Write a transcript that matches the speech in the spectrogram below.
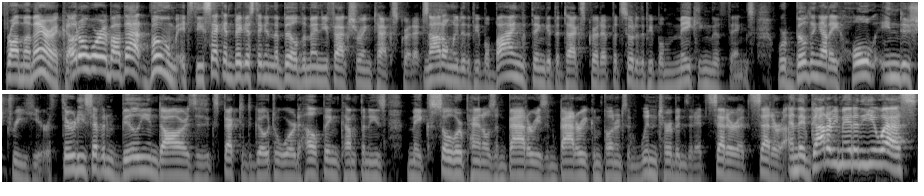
from America. Oh, don't worry about that. Boom, it's the second biggest thing in the bill, the manufacturing tax credit. Not only do the people buying the thing get the tax credit, but so do the people making the things. We're building out a whole industry here. $37 billion is expected to go toward helping companies make solar panels and batteries and battery components and wind turbines and et cetera, et cetera. And they've got to be made in the US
